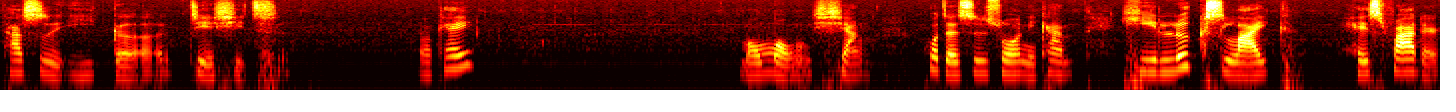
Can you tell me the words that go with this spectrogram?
它是一个介系词。OK，某某像，或者是说，你看，He looks like his father。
